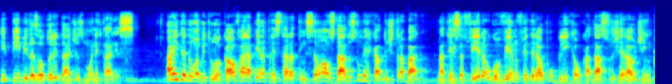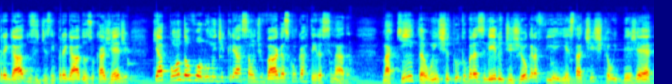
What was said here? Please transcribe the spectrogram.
e PIB das autoridades monetárias. Ainda no âmbito local, vale a pena prestar atenção aos dados do mercado de trabalho. Na terça-feira, o governo federal publica o Cadastro Geral de Empregados e Desempregados, o CAGED, que aponta o volume de criação de vagas com carteira assinada. Na quinta, o Instituto Brasileiro de Geografia e Estatística, o IBGE,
